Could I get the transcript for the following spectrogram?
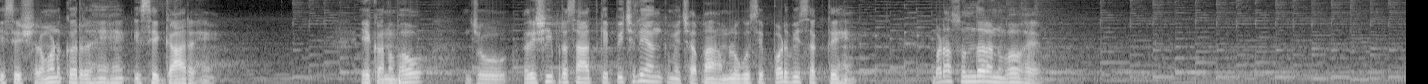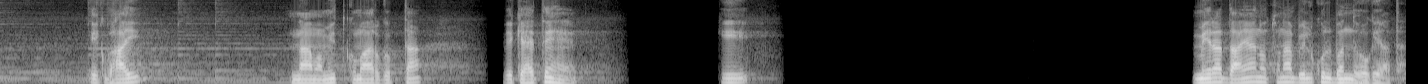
इसे श्रवण कर रहे हैं, इसे गा रहे हैं। एक अनुभव जो ऋषि प्रसाद के पिछले अंक में छपा, हम लोग उसे पढ़ भी सकते हैं। बड़ा सुंदर अनुभव है। एक भाई नाम अमित कुमार गुप्ता, वे कहते हैं कि मेरा दायां नथुना बिल्कुल बंद हो गया था।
